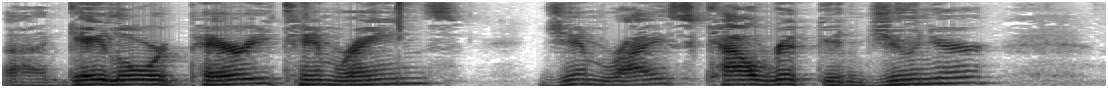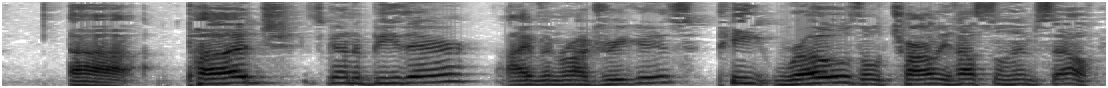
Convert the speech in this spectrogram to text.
uh, Gaylord Perry, Tim Raines, Jim Rice, Cal Ripken Jr., uh, Pudge is going to be there. Ivan Rodriguez, Pete Rose, old Charlie Hustle himself.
